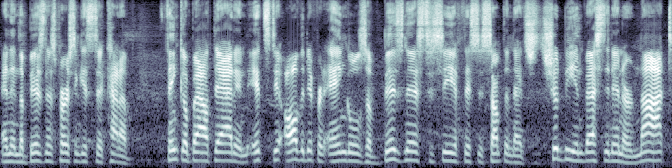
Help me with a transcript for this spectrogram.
and then the business person gets to kind of think about that and it's the, all the different angles of business to see if this is something that sh- should be invested in or not.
